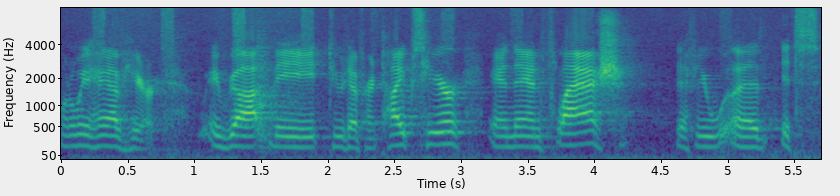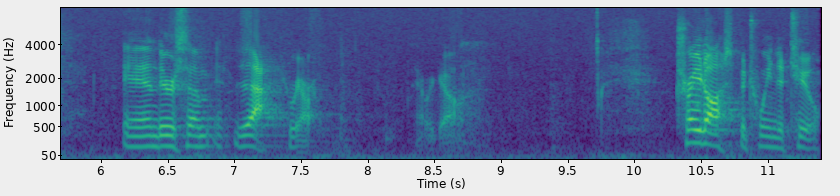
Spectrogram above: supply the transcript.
what do we have here? We've got the two different types here, and then flash, if you, uh, it's, and there's some, yeah, here we are. There we go. Trade-offs between the two.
